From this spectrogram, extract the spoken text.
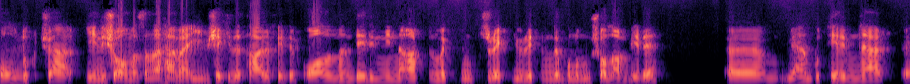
oldukça geniş olmasına rağmen iyi bir şekilde tarif edip o alanın derinliğini arttırmak için sürekli üretimde bulunmuş olan biri. Ee, yani bu terimler e,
